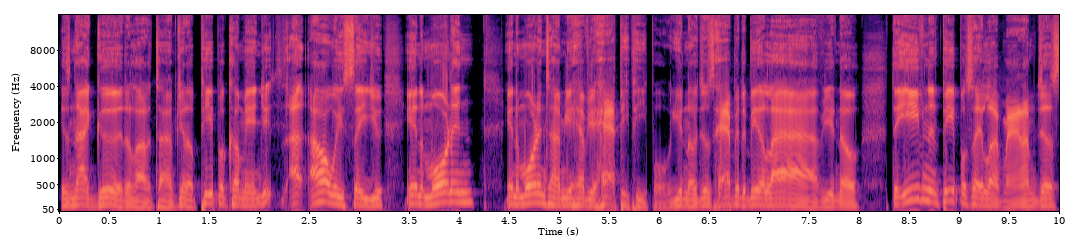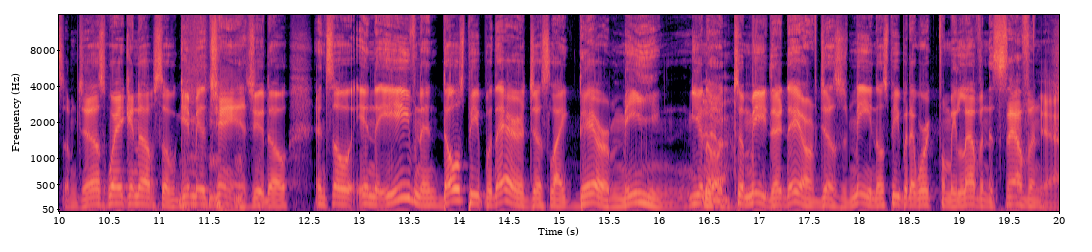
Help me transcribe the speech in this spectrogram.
is not good a lot of times. You know, people come in. You, I, I always say, you in the morning, in the morning time, you have your happy people. You know, just happy to be alive. You know, the evening people say, look, man, I'm just I'm just waking up, so give me a chance. you know, and so in the evening, those people there are just like they're mean. You know, Yeah. to me, they they are just mean. Those people that work from eleven to seven. Yeah,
